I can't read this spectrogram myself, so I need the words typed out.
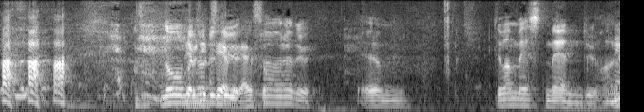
Nå, Det är väl men hörde trevligare du, så. hörde du. Ehm, det var mest män du har. Nej,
